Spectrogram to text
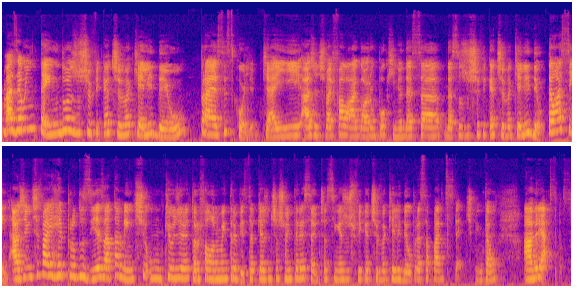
Mas eu entendo a justificativa que ele deu para essa escolha. Que aí a gente vai falar agora um pouquinho dessa, dessa justificativa que ele deu. Então, assim, a gente vai reproduzir exatamente o que o diretor falou numa entrevista, porque a gente achou interessante, assim, a justificativa que ele deu para essa parte estética. Então, abre aspas.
